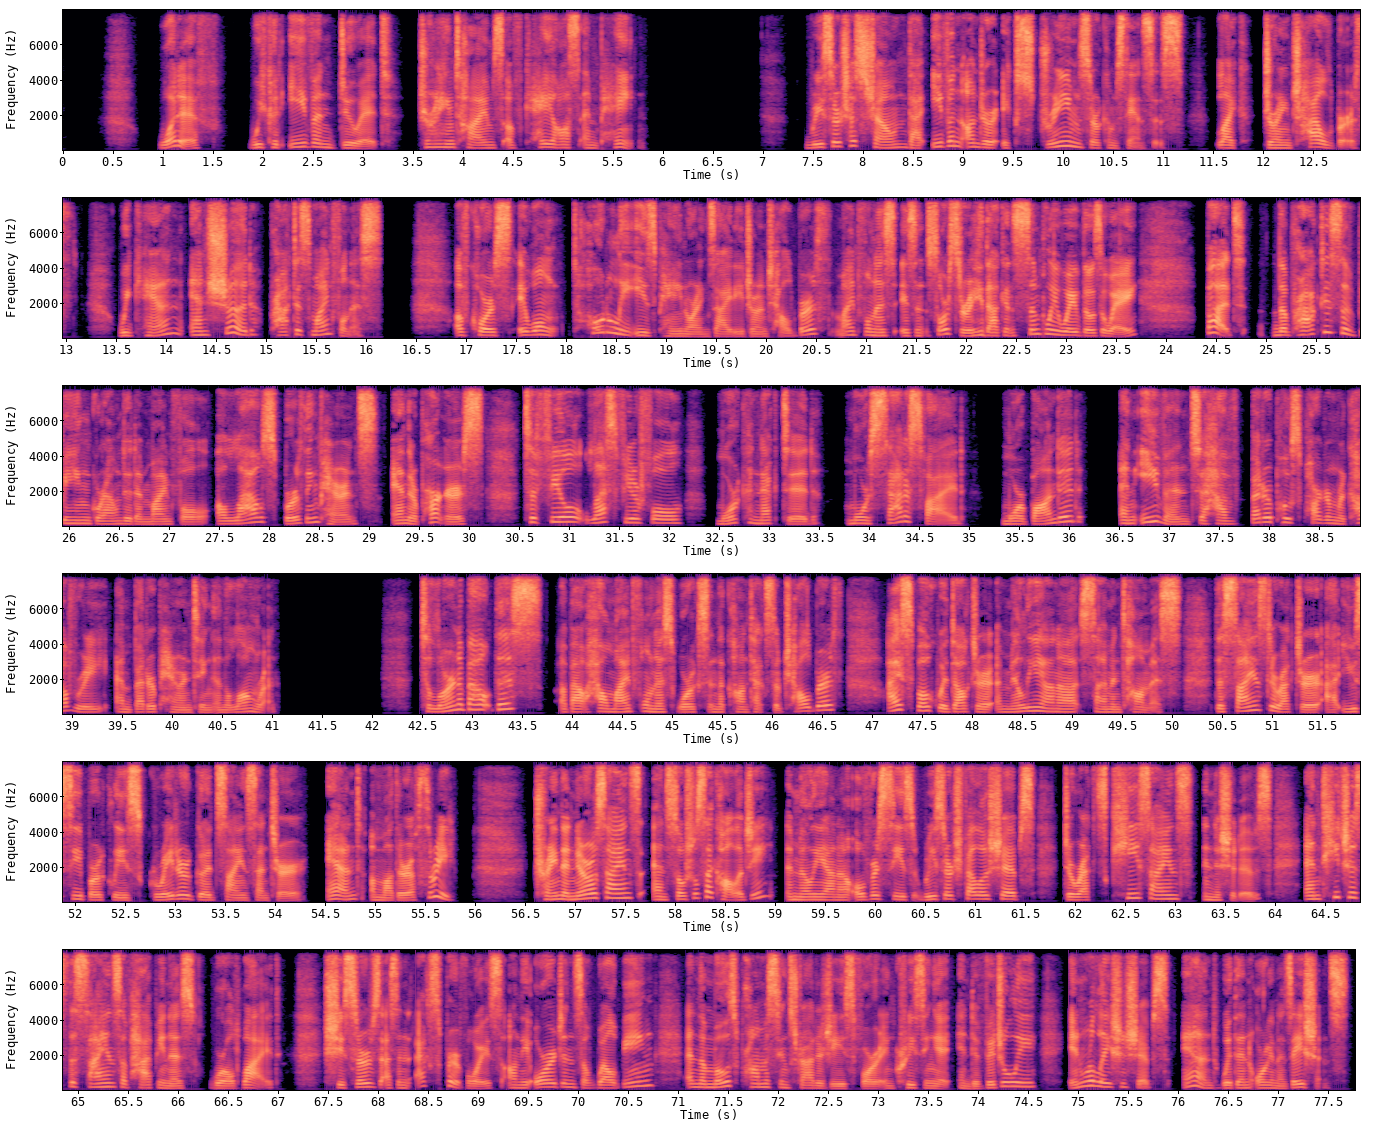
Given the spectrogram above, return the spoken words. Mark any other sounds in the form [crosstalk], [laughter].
What if we could even do it during times of chaos and pain? Research has shown that even under extreme circumstances, like during childbirth, we can and should practice mindfulness. Of course, it won't totally ease pain or anxiety during childbirth. Mindfulness isn't sorcery [laughs] that can simply wave those away. But the practice of being grounded and mindful allows birthing parents and their partners to feel less fearful, more connected, more satisfied, more bonded, and even to have better postpartum recovery and better parenting in the long run. To learn about this, about how mindfulness works in the context of childbirth, I spoke with Dr. Emiliana Simon Thomas, the science director at UC Berkeley's Greater Good Science Center and a mother of three. Trained in neuroscience and social psychology, Emiliana oversees research fellowships, directs key science initiatives, and teaches the science of happiness worldwide. She serves as an expert voice on the origins of well being and the most promising strategies for increasing it individually, in relationships, and within organizations.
